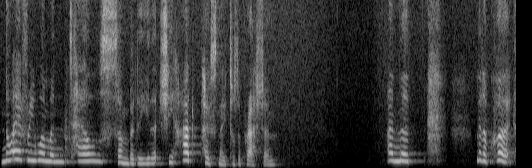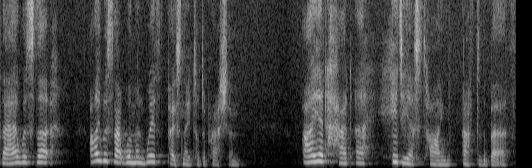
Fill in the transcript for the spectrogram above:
not every woman tells somebody that she had postnatal depression. And the little quirk there was that I was that woman with postnatal depression. I had had a hideous time after the birth.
